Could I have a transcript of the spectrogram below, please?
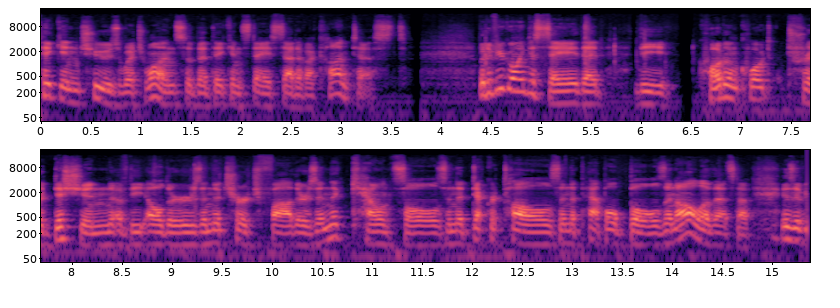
pick and choose which one so that they can stay sedevacantist. But if you're going to say that the quote unquote tradition of the elders and the church fathers and the councils and the decretals and the papal bulls and all of that stuff is of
